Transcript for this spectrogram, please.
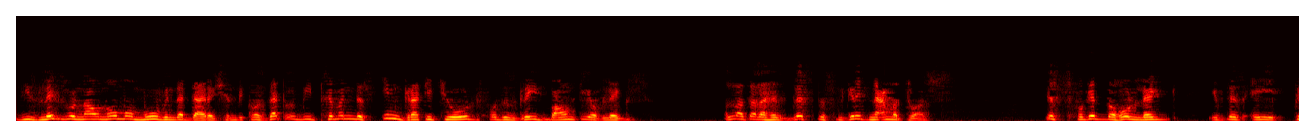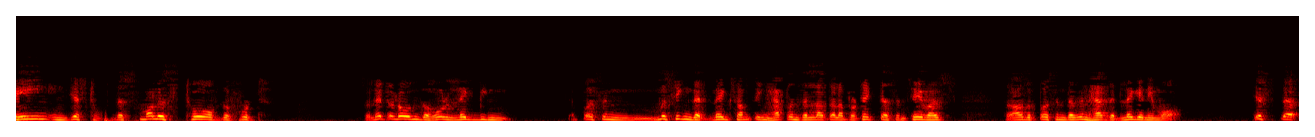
these legs will now no more move in that direction because that will be tremendous ingratitude for this great bounty of legs. Allah Ta'ala has blessed this great ni'mat to us. Just forget the whole leg if there's a pain in just the smallest toe of the foot. So let alone the whole leg being a person missing that leg, something happens, Allah Ta'ala protect us and save us. So now the person doesn't have that leg anymore. Just the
